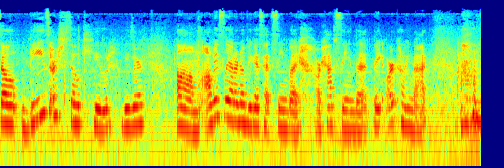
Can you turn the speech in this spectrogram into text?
So these are so cute. These are um obviously i don't know if you guys had seen but or have seen that they are coming back. Um,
